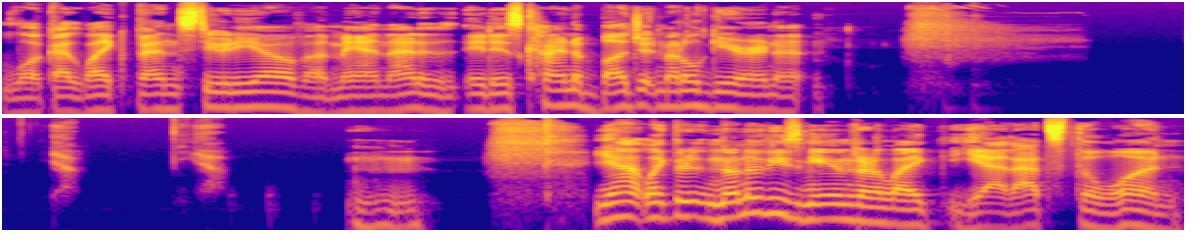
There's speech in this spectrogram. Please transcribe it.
Look, I like Bend Studio, but man, that is it is kind of budget Metal Gear in it. Yeah, yeah. hmm Yeah, like there's none of these games are like, yeah, that's the one.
